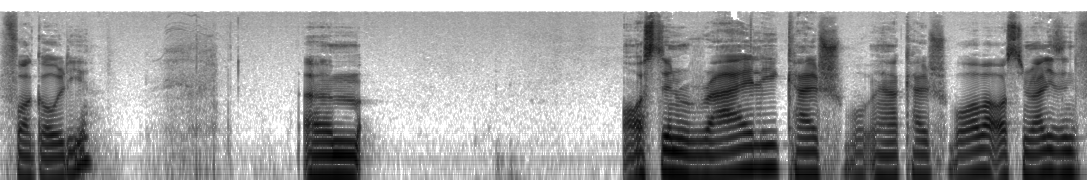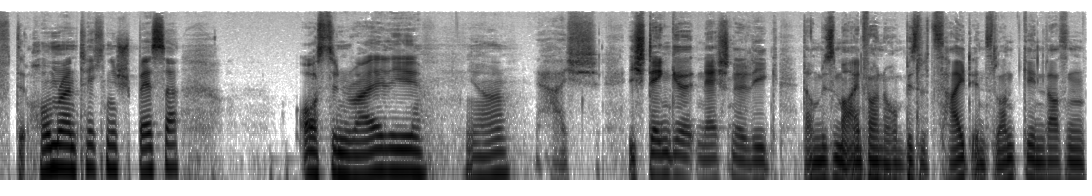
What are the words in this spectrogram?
vor Goldie. Ähm, Austin Riley, Kyle, Schw ja, Kyle Schwarber, Austin Riley sind Home Run technisch besser. Austin Riley, ja, Ja, ich, ich denke, National League, da müssen wir einfach noch ein bisschen Zeit ins Land gehen lassen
